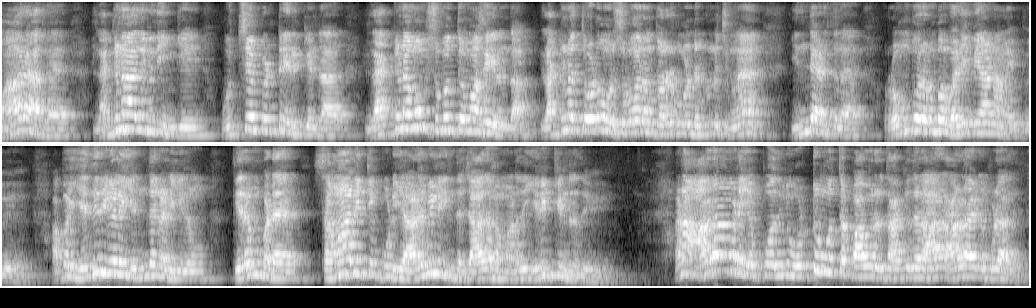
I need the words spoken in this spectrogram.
மாறாக லக்னாதிபதி இங்கே உச்சம் பெற்று இருக்கின்றார். லக்னமும் சுபத்துவமாக இருந்தால் லக்னத்தோடு ஒரு சுபகரம் தொடர்பு கொண்டிருக்குன்னு வச்சுக்கோங்களேன் இந்த இடத்துல ரொம்ப ரொம்ப வலிமையான அமைப்பு. அப்ப எதிரிகளை எந்த நிலையிலும் திறம்பட சமாளிக்கக்கூடிய அளவில் இந்த ஜாதகமானது இருக்கின்றது. ஆனால் ஆறாம் இடம் எப்போதுமே ஒட்டுமொத்த பாவர் தாக்குதல் ஆ- ஆளாயிடக்கூடாது.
